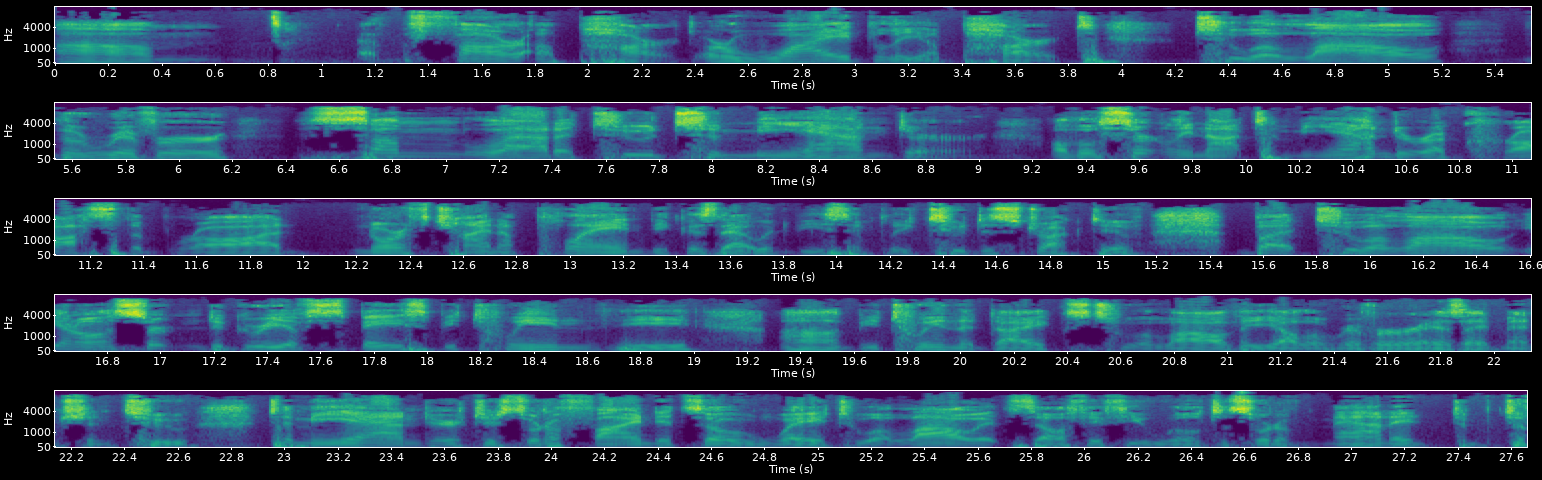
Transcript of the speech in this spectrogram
um, far apart or widely apart to allow the river some latitude to meander, although certainly not to meander across the broad North China Plain because that would be simply too destructive, but to allow you know a certain degree of space between the uh, between the dikes to allow the Yellow River, as I mentioned, to to meander, to sort of find its own way, to allow itself, if you will, to sort of manage to, to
